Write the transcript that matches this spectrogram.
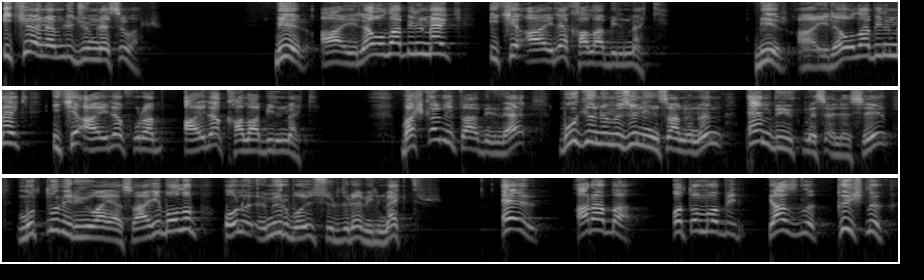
iki önemli cümlesi var. Bir, aile olabilmek, iki, aile kalabilmek. Bir, aile olabilmek, iki, aile kura, aile kalabilmek. Başka bir tabirle bugünümüzün insanının en büyük meselesi mutlu bir yuvaya sahip olup onu ömür boyu sürdürebilmektir. Ev, araba, otomobil, yazlık, kışlık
